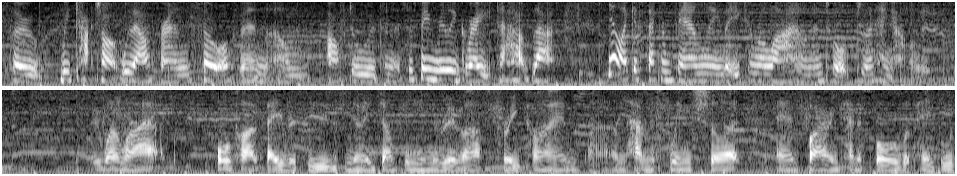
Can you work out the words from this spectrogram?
So we catch up with our friends so often um, afterwards, and it's just been really great to have that, yeah, like a second family that you can rely on and talk to and hang out with. One of my all-time favourites is, you know, jumping in the river, free time, um, having a slingshot, and firing tennis balls at people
